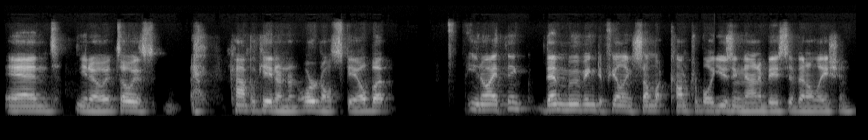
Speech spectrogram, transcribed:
And you know it's always complicated on an ordinal scale but you know i think them moving to feeling somewhat comfortable using non-invasive ventilation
